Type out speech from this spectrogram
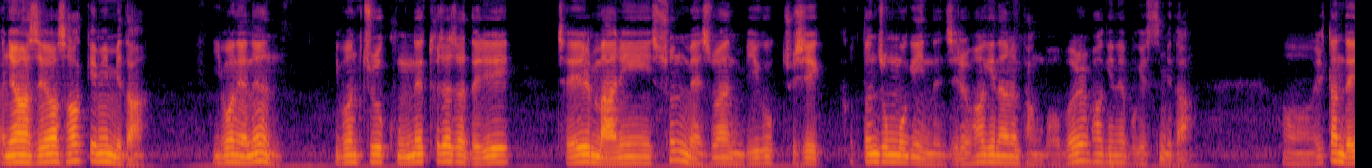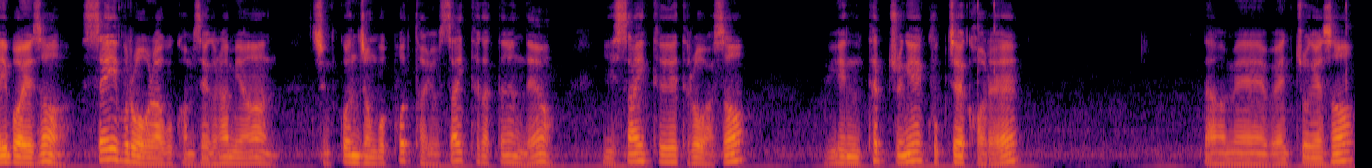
안녕하세요. 서학겜입니다. 이번에는 이번 주 국내 투자자들이 제일 많이 순 매수한 미국 주식 어떤 종목이 있는지를 확인하는 방법을 확인해 보겠습니다. 어, 일단 네이버에서 세이브로라고 검색을 하면 증권 정보 포털 이 사이트가 뜨는데요. 이 사이트에 들어와서 윈탭 중에 국제 거래 그 다음에 왼쪽에서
